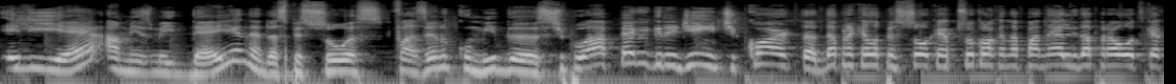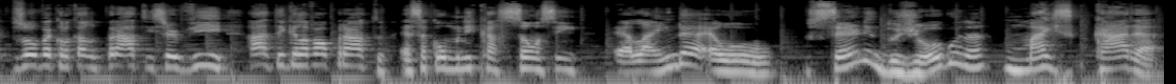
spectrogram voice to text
Ele é a mesma ideia, né, das pessoas fazendo comidas, tipo, ah, pega o ingrediente, corta, dá pra aquela pessoa, que a pessoa coloca na panela e dá pra outra, que a pessoa vai colocar no prato e servir. Ah, tem que lavar o prato. Essa comunicação, assim, ela ainda é o cerne do jogo, né? Mas, cara,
